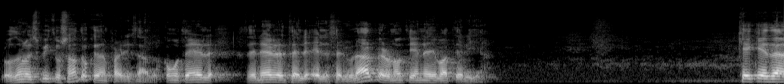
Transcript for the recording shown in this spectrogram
Los dones del Espíritu Santo quedan paralizados. Como tener, tener el, el celular, pero no tiene batería. ¿Qué queda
